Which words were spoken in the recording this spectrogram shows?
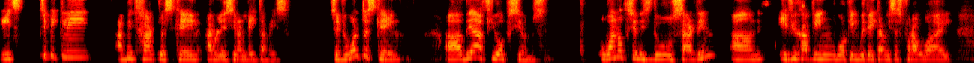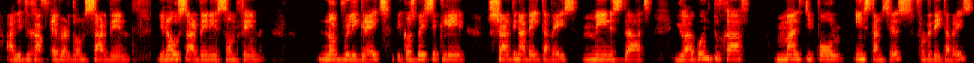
it's typically a bit hard to scale a relational database. So if you want to scale, uh, there are a few options. One option is do sharding. And if you have been working with databases for a while, and if you have ever done sharding, you know sharding is something not really great because basically sharding a database means that you are going to have multiple instances for the database,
